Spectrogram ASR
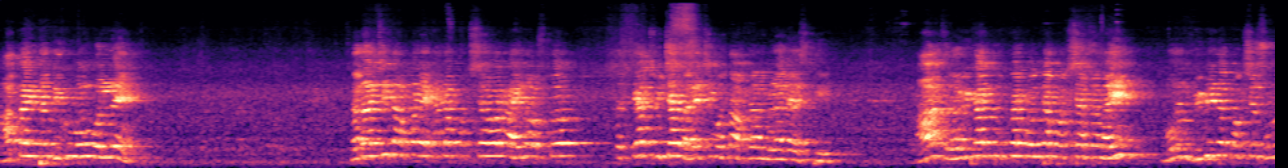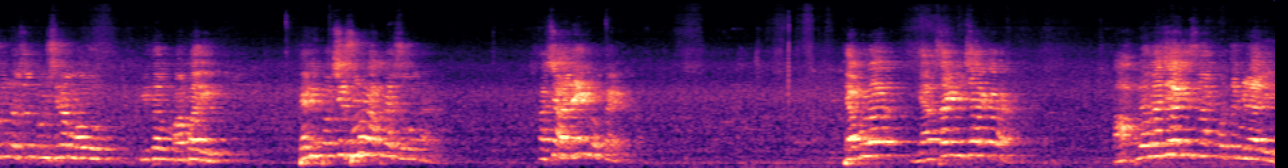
आता इथं दिगू भाऊ बोलले कदाचित आपण एखाद्या पक्षावर राहिलो असतो तर त्याच विचारधारेची मतं आपल्याला मिळाली असतील आज रविकांत तुपकर कोणत्या पक्षाचा नाही म्हणून विविध पक्ष सोडून जसं तुळशीराम भाऊ इथं मापारी त्यांनी पक्ष सोडून आपल्यासोबत आहे असे अनेक लोक आहेत. त्यामुळं याचाही विचार करा. आपल्याला जी अडीच लाख मतं मिळाली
